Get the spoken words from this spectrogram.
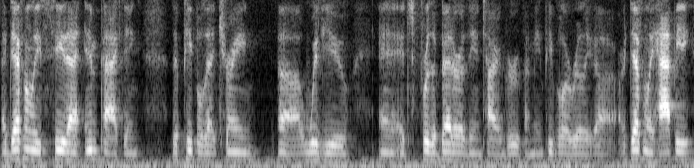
I definitely see that impacting the people that train uh, with you, and it's for the better of the entire group. I mean, people are really uh, are definitely happy.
